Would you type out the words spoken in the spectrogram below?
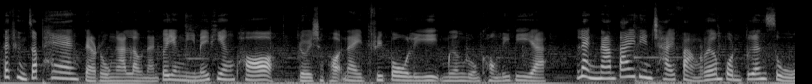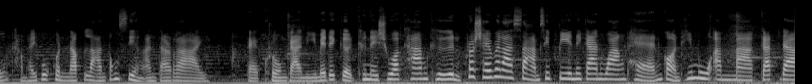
แต่ถึงจะแพงแต่โรงงานเหล่านั้นก็ยังมีไม่เพียงพอ โดยเฉพาะในทริโปลีเมืองหลวงของลิเบีย แหล่งน้ำใต้ดินชายฝั่งเริ่มปนเปื้อนสูงทำให้ผู้คนนับล้านต้องเสี่ยงอันตราย แต่โครงการนี้ไม่ได้เกิดขึ้นในชั่วข้ามคืน เพราะใช้เวลา 30 ปีในการวางแผนก่อนที่มูอัมมากัดดา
